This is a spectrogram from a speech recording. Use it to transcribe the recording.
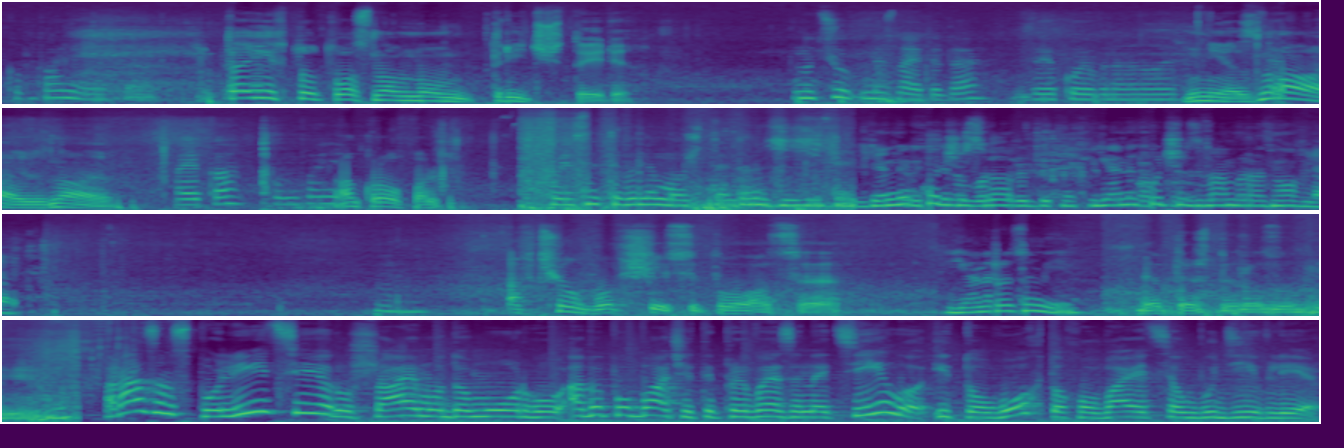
компанія? Та їх тут в основному 3-4. Ну цю не знаєте, да? до якої вона належить? Ні, знаю, знаю. А яка компанія? Акрополь. Пояснити ви не можете, так? Я не хочу з вами, я не хочу з вами розмовляти. А в чому взагалі ситуація? Я не розумію. Я теж не розумію. Разом з поліцією рушаємо до моргу, аби побачити привезене тіло і того, хто ховається у будівлі.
